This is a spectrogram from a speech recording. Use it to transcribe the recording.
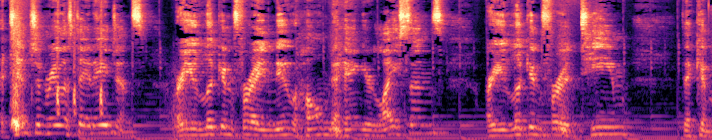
Attention real estate agents. Are you looking for a new home to hang your license? Are you looking for a team that can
